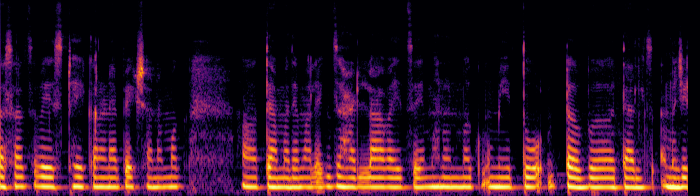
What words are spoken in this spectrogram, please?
तसाच वेस्ट हे करण्यापेक्षा ना मग त्यामध्ये मला एक झाड लावायचं आहे म्हणून मग मी तो टब त्याच म्हणजे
